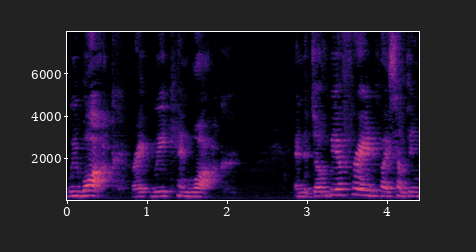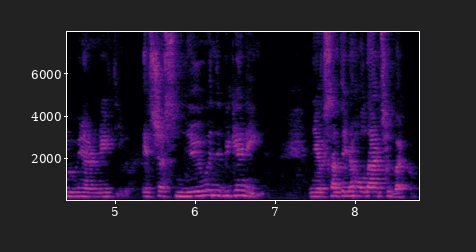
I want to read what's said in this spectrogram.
we walk, right? We can walk. And don't be afraid by something moving underneath you. It's just new in the beginning. And you have something to hold on to, but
